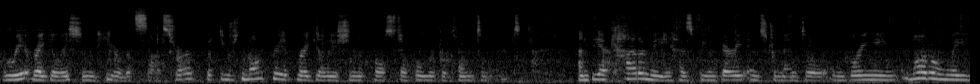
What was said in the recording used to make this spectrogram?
great regulation here with SASRA, but there's not great regulation across the whole of the continent. And the Academy has been very instrumental in bringing not only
